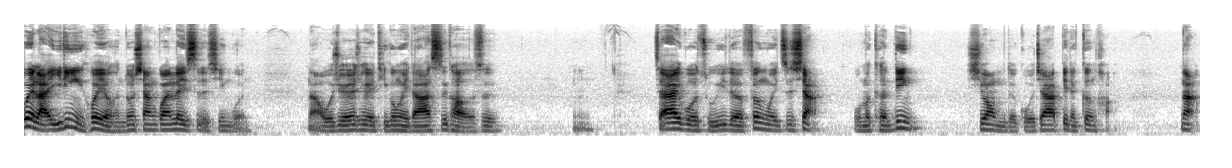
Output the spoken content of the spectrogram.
未来一定也会有很多相关类似的新闻。那我觉得可以提供给大家思考的是，嗯，在爱国主义的氛围之下，我们肯定希望我们的国家变得更好。那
